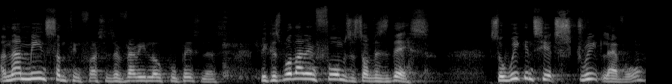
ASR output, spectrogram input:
and that means something for us as a very local business, because what that informs us of is this. So we can see at street level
